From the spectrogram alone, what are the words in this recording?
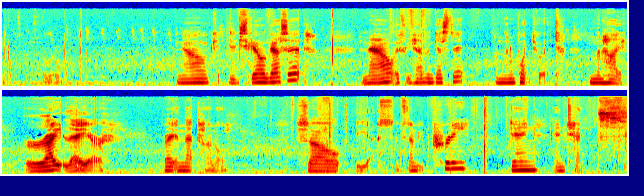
Little, a little bit. Now, did scale guess it? Now, if you haven't guessed it, I'm gonna point to it. I'm gonna hide right there, right in that tunnel. So, yes, it's gonna be pretty dang intense.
